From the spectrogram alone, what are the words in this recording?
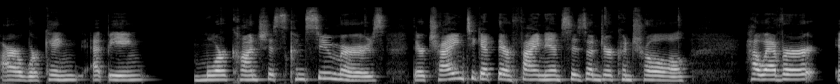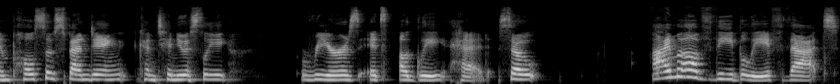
are working at being more conscious consumers. They're trying to get their finances under control. However, impulsive spending continuously rears its ugly head. So I'm of the belief that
